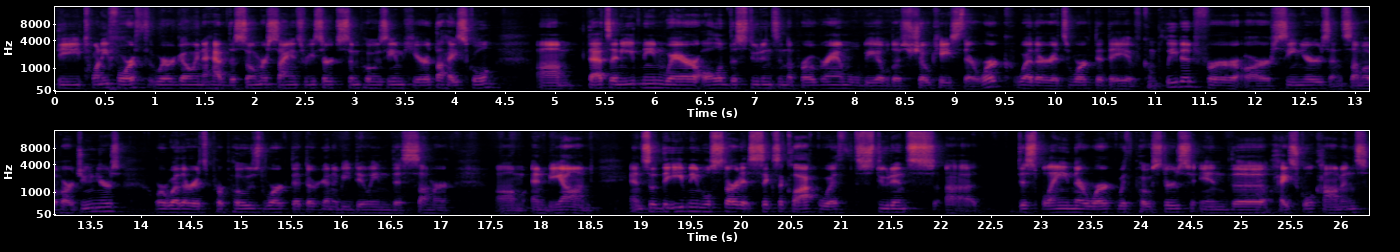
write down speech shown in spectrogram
the 24th, we're going to have the Somers Science Research Symposium here at the high school. Um, that's an evening where all of the students in the program will be able to showcase their work, whether it's work that they have completed for our seniors and some of our juniors, or whether it's proposed work that they're going to be doing this summer um, and beyond. And so the evening will start at 6 o'clock with students uh, displaying their work with posters in the high school commons.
